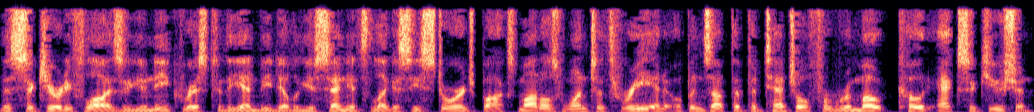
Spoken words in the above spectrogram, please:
this security flaw is a unique risk to the EnBW SENEC legacy storage box models 1 to 3 and opens up the potential for remote code execution.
